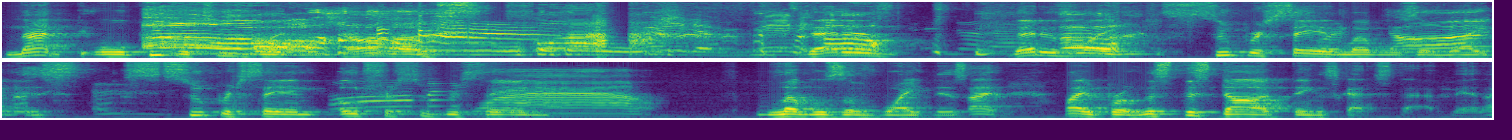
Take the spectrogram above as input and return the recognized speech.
Not well, people Oh, too, but dogs. wait a minute. That Oh, is I didn't know that is like Super Saiyan For levels of dogs? whiteness. Super Saiyan, Oh Ultra my Super Saiyan wow. levels of whiteness. I like, bro. This this dog thing's got to stop, man. yo,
